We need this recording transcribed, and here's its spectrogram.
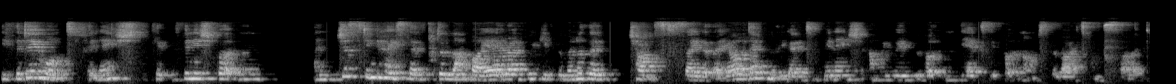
If they do want to finish, click the finish button and just in case they've done that by error, we give them another chance to say that they are definitely going to finish and we move the button, the exit button onto the right hand side.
